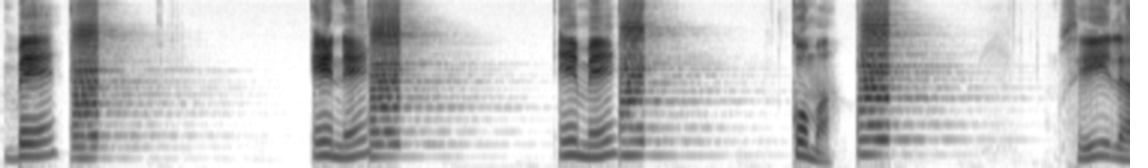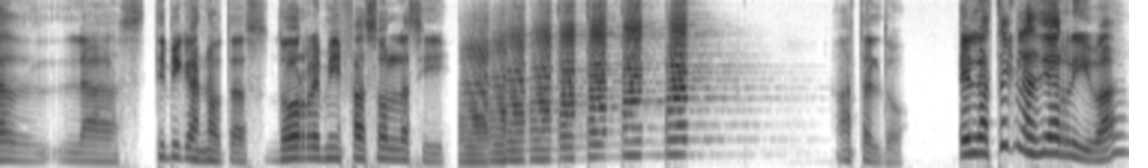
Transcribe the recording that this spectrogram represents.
B, N, M, coma. Sí, las, las típicas notas. Do, re, mi, fa, sol, la, si. Hasta el do. En las teclas de arriba,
